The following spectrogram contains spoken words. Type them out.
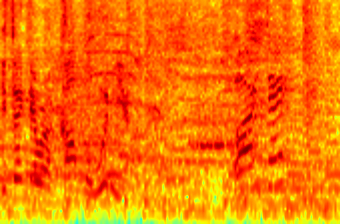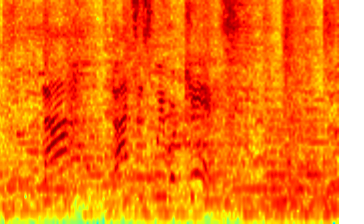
You think they were a couple, wouldn't you? Aren't they? Nah, not since we were kids.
